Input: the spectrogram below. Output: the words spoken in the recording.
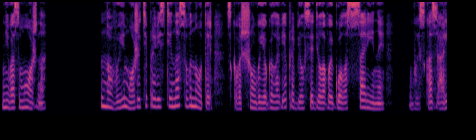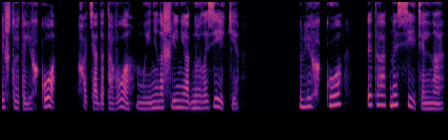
невозможно. «Но вы можете провести нас внутрь», — сквозь шум в ее голове пробился деловой голос Сарины. «Вы сказали, что это легко, хотя до того мы не нашли ни одной лазейки». «Легко — это относительно».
